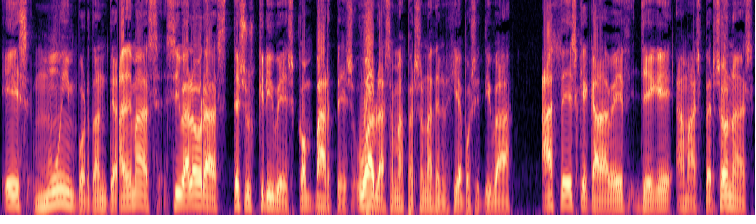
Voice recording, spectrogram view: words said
Es muy importante. Además, si valoras, te suscribes, compartes o hablas a más personas de energía positiva, haces que cada vez llegue a más personas.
